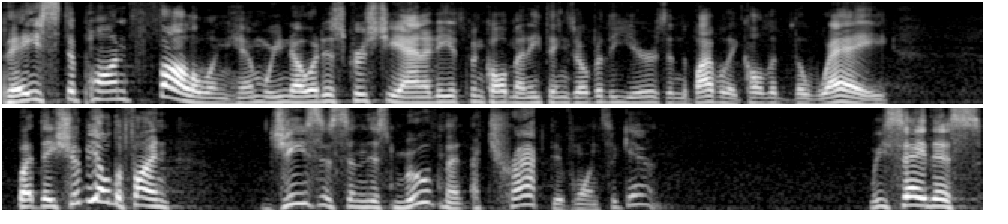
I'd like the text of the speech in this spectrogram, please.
based upon following him. We know it as Christianity. It's been called many things over the years. In the Bible, they called it the way. But they should be able to find Jesus and this movement attractive once again. We say this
